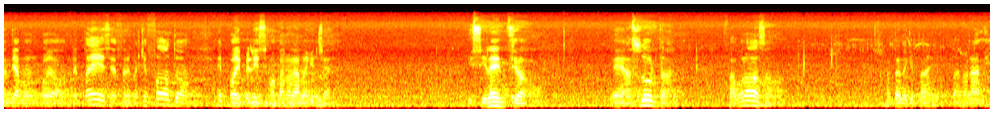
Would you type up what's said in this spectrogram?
andiamo un po' nel paese a fare qualche foto e poi bellissimo panorama che c'è il silenzio è assurdo, favoloso. Guardate che panorami.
